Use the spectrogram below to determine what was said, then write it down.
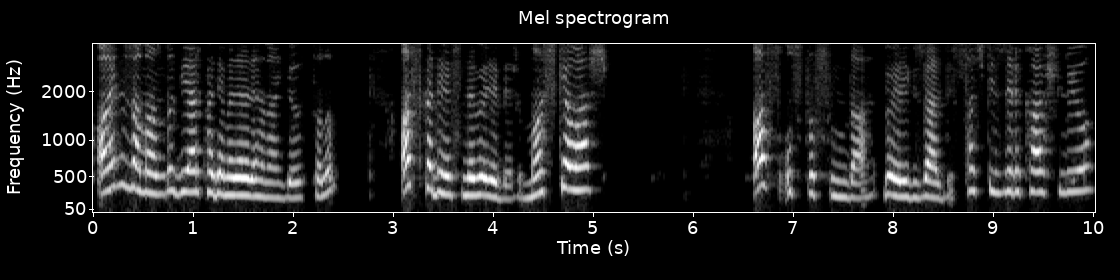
Aynı zamanda diğer kademelere de hemen göz atalım. As kademesinde böyle bir maske var. As ustasında böyle güzel bir saç bizleri karşılıyor.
